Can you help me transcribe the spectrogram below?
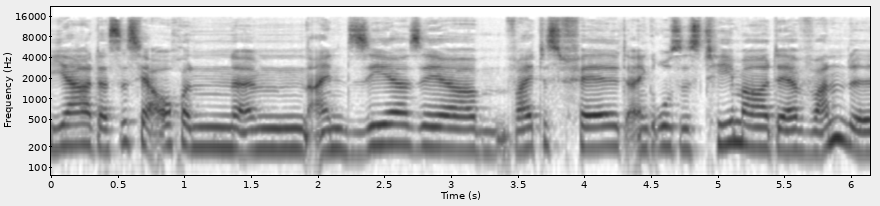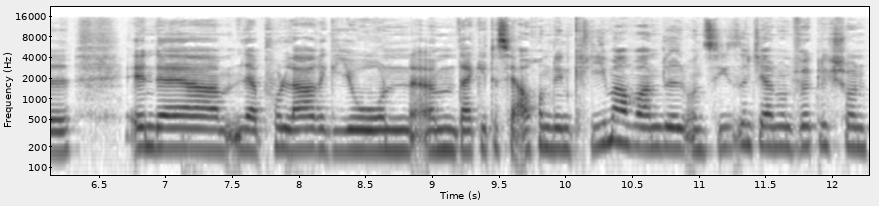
Ja, das ist ja auch ein, ähm, ein sehr, sehr weites Feld, ein großes Thema, der Wandel in der, in der Polarregion. Ähm, da geht es ja auch um den Klimawandel und Sie sind ja nun wirklich schon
